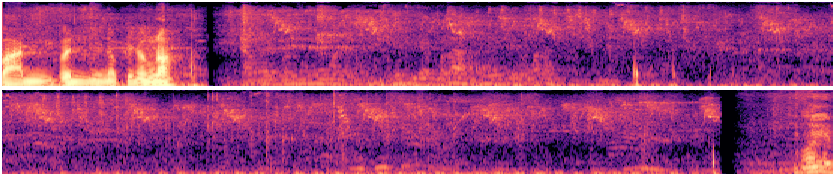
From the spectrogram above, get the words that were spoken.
บ้านเพิ่นนี่เนาะพี่น้องเนาะ ด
